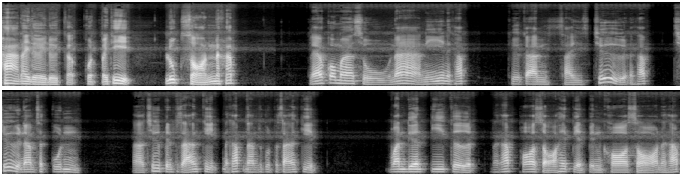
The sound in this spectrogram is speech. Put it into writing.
ค่าได้เลย โดยกดไปที่ลูกศรนนะครับ แล้วก็มาสู่หน้านี้นะครับ คือการใส่ชื่อนะครับ ชื่อนามสกุลอ่าชื่อเป็นภาษาอังกฤษนะครับนามสกุลภาษาอังกฤษ วันเดือนปีเกิดนะครับพศให้เปลี่ยนเป็นคศนะครับ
